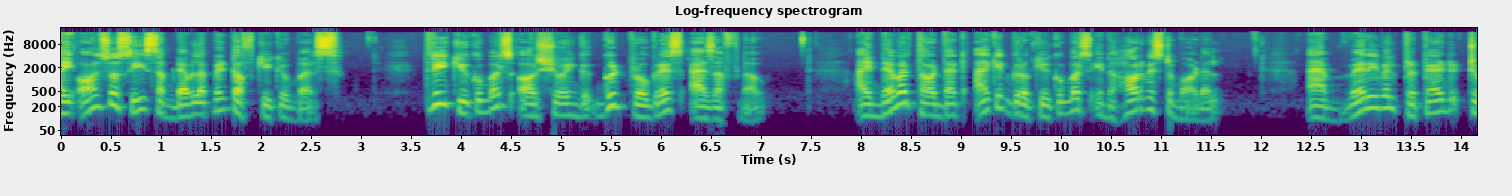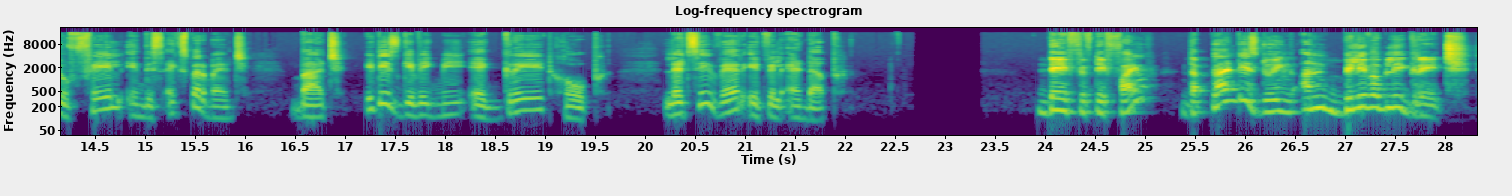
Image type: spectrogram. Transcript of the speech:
I also see some development of cucumbers. Three cucumbers are showing good progress as of now. I never thought that I can grow cucumbers in harvest model. I am very well prepared to fail in this experiment, but it is giving me a great hope. Let's see where it will end up. Day 55. The plant is doing unbelievably great.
